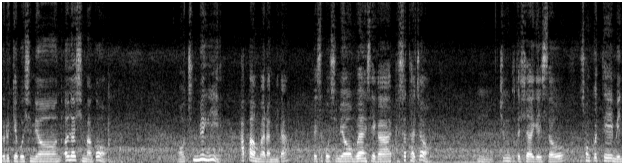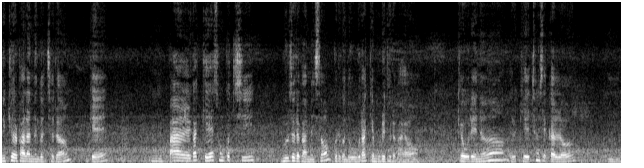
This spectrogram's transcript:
이렇게 보시면 얼려심하고 어, 춘명이 아빠 엄마랍니다. 그래서 보시면 모양새가 비슷하죠? 음, 지금부터 시작해서 손끝에 매니큐어를 발랐는 것처럼 이게 음, 빨갛게 손끝이 물 들어가면서 그리고 노랗게 물이 들어가요. 겨울에는 이렇게 청색깔로 음,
